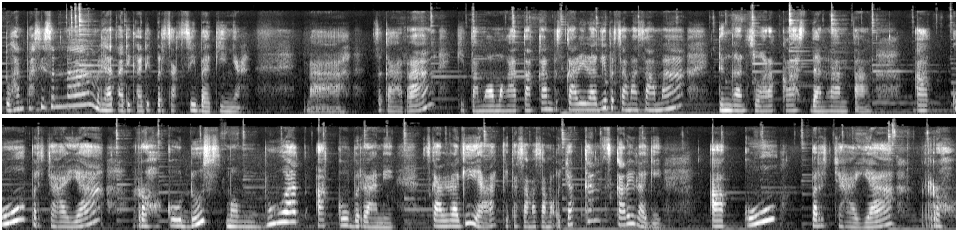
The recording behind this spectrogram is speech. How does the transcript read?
Tuhan pasti senang melihat adik-adik bersaksi baginya. Nah, sekarang kita mau mengatakan sekali lagi bersama-sama dengan suara kelas dan lantang. Aku percaya Roh Kudus membuat aku berani. Sekali lagi ya, kita sama-sama ucapkan sekali lagi. Aku percaya Roh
